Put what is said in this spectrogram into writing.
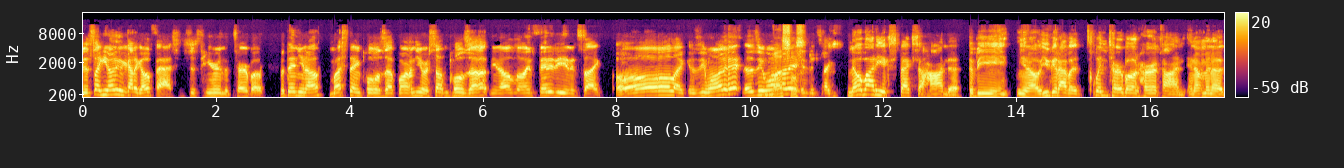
it's like you don't even gotta go fast. It's just hearing the turbo. But then, you know, Mustang pulls up on you or something pulls up, you know, low Infiniti, and it's like, oh, like, does he want it? Does he want Muscles. it? And it's like nobody expects a Honda to be, you know, you could have a twin turboed Huracan, and I'm in a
